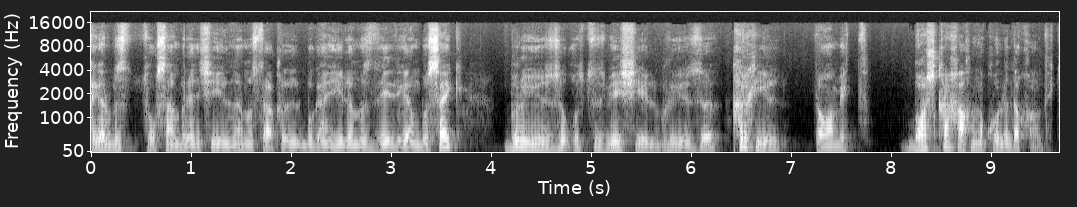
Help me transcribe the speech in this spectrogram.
agar biz to'qson birinchi yilni mustaqil bo'lgan yilimiz deydigan bo'lsak bir yuz o'ttiz besh yil bir yuz qirq yil davom etdi. Boshqa xalqni qo'lida qoldik.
